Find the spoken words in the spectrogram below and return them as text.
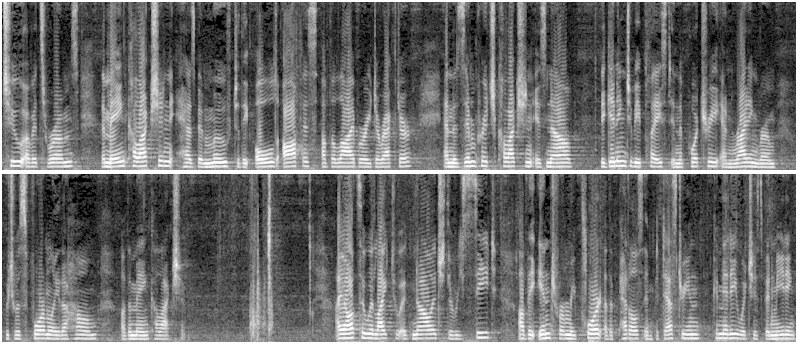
two of its rooms. The main collection has been moved to the old office of the library director, and the Zimbridge collection is now beginning to be placed in the poetry and writing room, which was formerly the home of the main collection. I also would like to acknowledge the receipt of the interim report of the Pedals and Pedestrian Committee, which has been meeting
